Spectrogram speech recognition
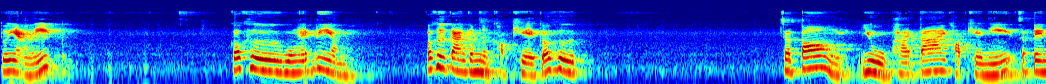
ตัวอย่างนี้ ก็คือวงเล็บเหลี่ยม ก็คือการกำหนดขอบเขตก็คือ จะต้องอยู่ภายใต้ขอบเขตนี้จะเป็น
